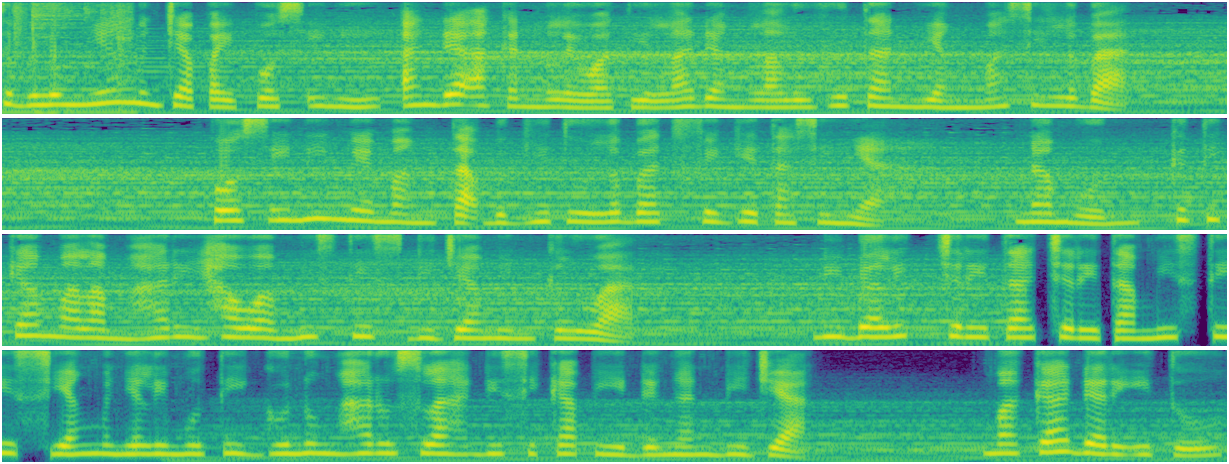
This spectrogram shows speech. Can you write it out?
Sebelumnya mencapai pos ini, Anda akan melewati ladang lalu hutan yang masih lebat. Pos ini memang tak begitu lebat vegetasinya. Namun, ketika malam hari hawa mistis dijamin keluar. Di balik cerita-cerita mistis yang menyelimuti gunung haruslah disikapi dengan bijak. Maka dari itu,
